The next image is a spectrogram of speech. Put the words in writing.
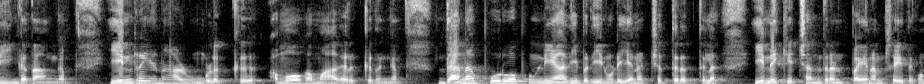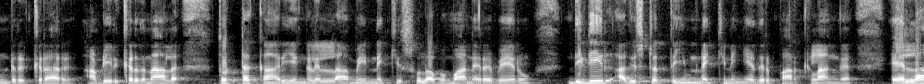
நீங்கள் தாங்க இன்றைய நாள் உங்களுக்கு அமோகமாக இருக்குதுங்க. தனபூர்வ புண்ணியாதிபதியினுடைய நட்சத்திரத்தில் இன்னைக்கு சந்திரன் பயணம் செய்து கொண்டிருக்கிறாரு. அப்படி இருக்கிறதுனால தொட்ட காரியங்கள் எல்லாமே இன்னைக்கு சுலபமாக நிறைவேறும். திடீர் அதிர்ஷ்டத்தையும் இன்னைக்கு நீங்கள் எதிர்பார்க்கலாங்க. எல்லா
